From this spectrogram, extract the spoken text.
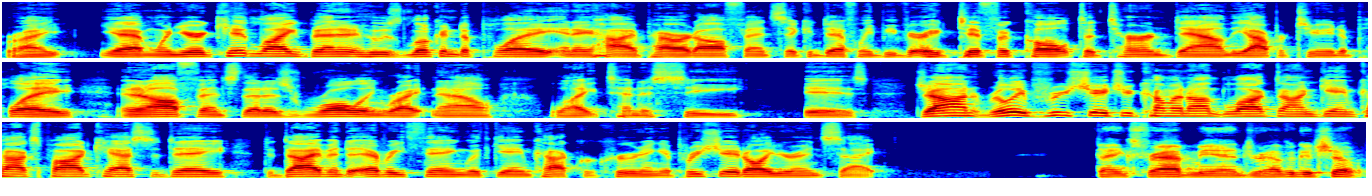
Right. Yeah. When you're a kid like Bennett who's looking to play in a high powered offense, it can definitely be very difficult to turn down the opportunity to play in an offense that is rolling right now, like Tennessee is. John, really appreciate you coming on the Locked On Gamecocks podcast today to dive into everything with Gamecock recruiting. Appreciate all your insight. Thanks for having me, Andrew. Have a good show.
